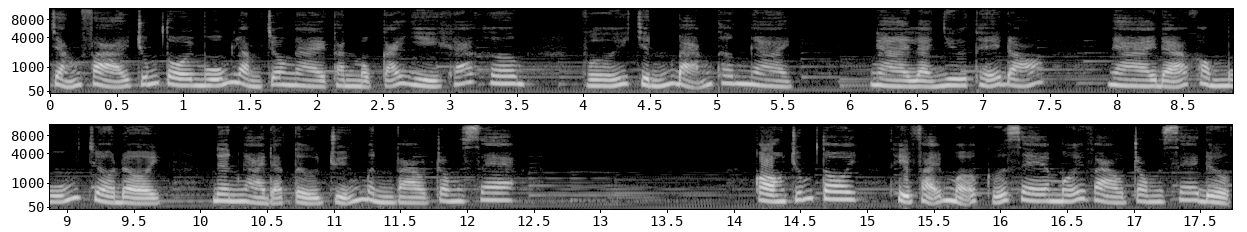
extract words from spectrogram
Chẳng phải chúng tôi muốn làm cho Ngài thành một cái gì khác hơn với chính bản thân Ngài. Ngài là như thế đó, Ngài đã không muốn chờ đợi nên Ngài đã tự chuyển mình vào trong xe. Còn chúng tôi thì phải mở cửa xe mới vào trong xe được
